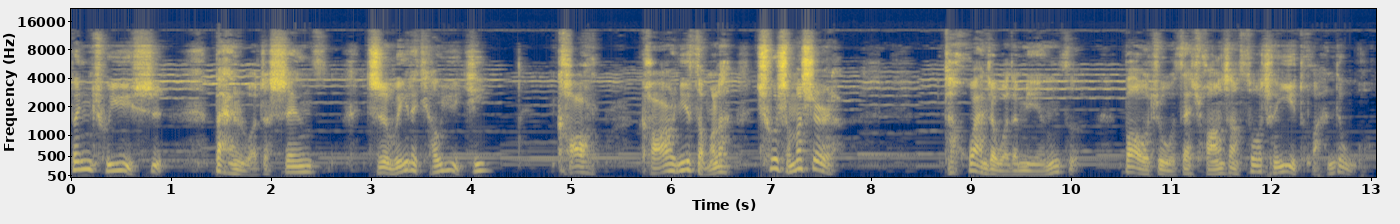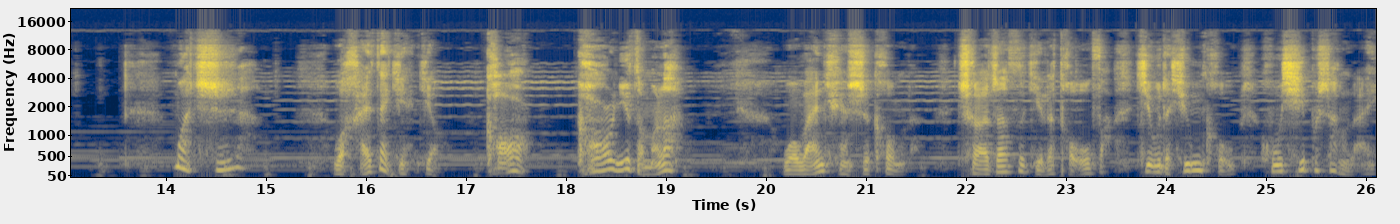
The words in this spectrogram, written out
奔出浴室，半裸着身子，只围了条浴巾。考，考，你怎么了？出什么事了？他唤着我的名字。抱住在床上缩成一团的我，莫迟啊！我还在尖叫，考考，你怎么了？我完全失控了，扯着自己的头发，揪着胸口，呼吸不上来，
